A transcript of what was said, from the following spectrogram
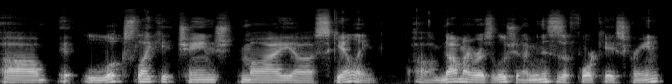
Um, it looks like it changed my uh, scaling, um, not my resolution. I mean, this is a 4K screen.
